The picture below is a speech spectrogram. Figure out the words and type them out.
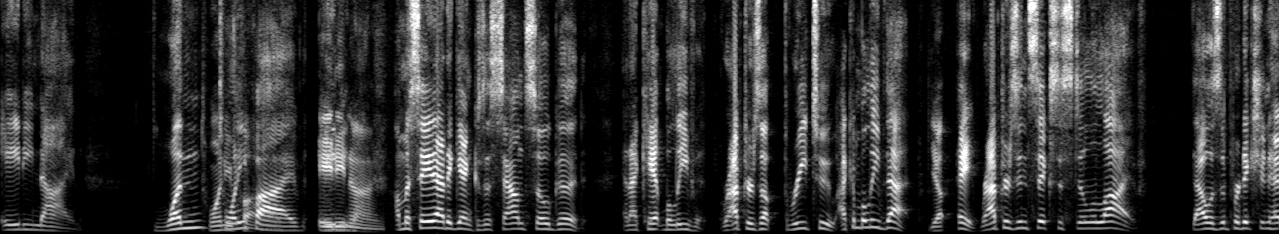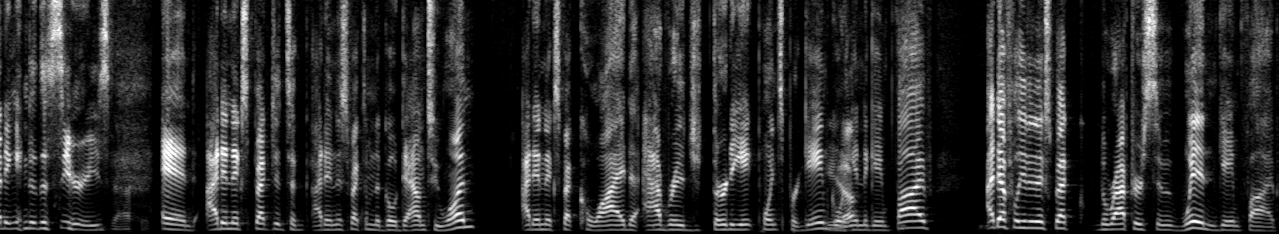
89. 125 89. I'm going to say that again because it sounds so good. And I can't believe it. Raptors up 3 2. I can believe that. Yep. Hey, Raptors in six is still alive. That was the prediction heading into the series. Exactly. And I didn't expect it to I didn't expect them to go down 2 1. I didn't expect Kawhi to average 38 points per game going Yep. into game five. I definitely didn't expect the Raptors to win game five,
